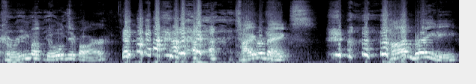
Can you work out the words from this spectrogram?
Kareem Abdul-Jabbar, Tyra Banks, Tom Brady,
